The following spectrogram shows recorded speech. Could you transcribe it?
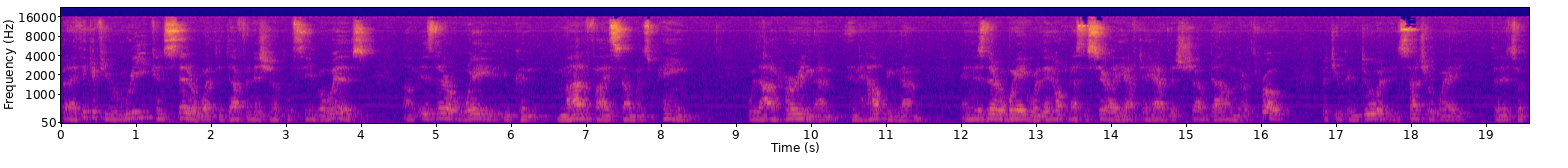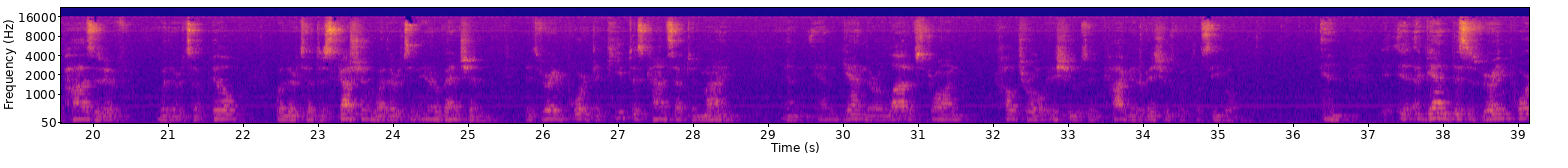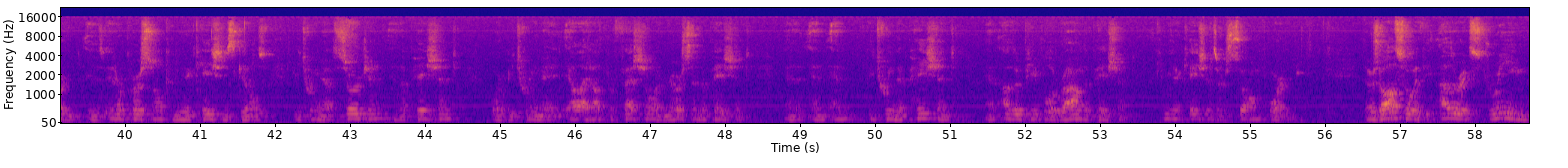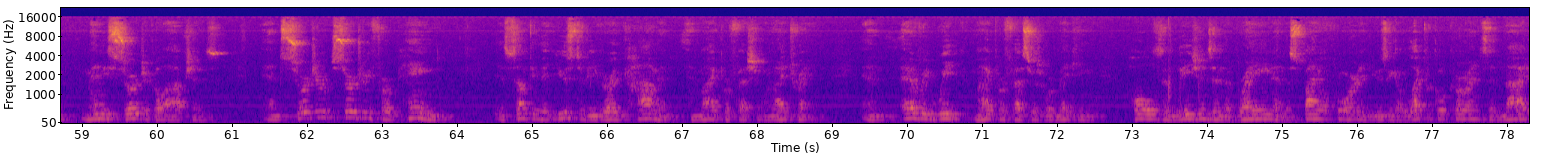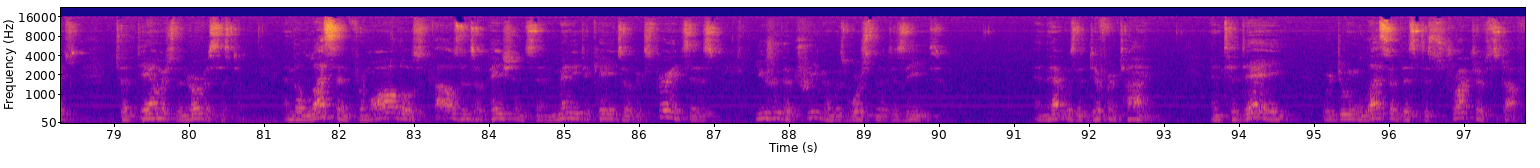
But I think if you reconsider what the definition of placebo is, um, is there a way that you can modify someone's pain without hurting them and helping them? And is there a way where they don't necessarily have to have this shoved down their throat, but you can do it in such a way that it's a positive, whether it's a pill, whether it's a discussion, whether it's an intervention. It's very important to keep this concept in mind. And, and again, there are a lot of strong cultural issues and cognitive issues with placebo. And i- i- again, this is very important, is interpersonal communication skills between a surgeon and the patient, or between a allied health professional or nurse and the patient, and, and, and between the patient and other people around the patient. Communications are so important. There's also at the other extreme many surgical options. And surgery, surgery for pain is something that used to be very common in my profession when I trained. And every week, my professors were making holes and lesions in the brain and the spinal cord and using electrical currents and knives to damage the nervous system. And the lesson from all those thousands of patients and many decades of experiences, usually the treatment was worse than the disease. And that was a different time. And today, we're doing less of this destructive stuff.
